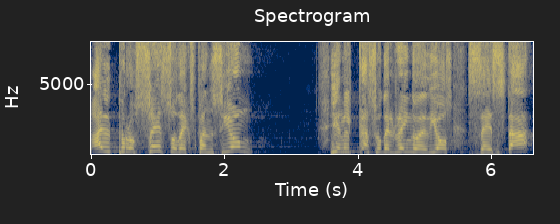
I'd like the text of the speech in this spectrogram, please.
al proceso de expansión. Y en el caso del reino de Dios se está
